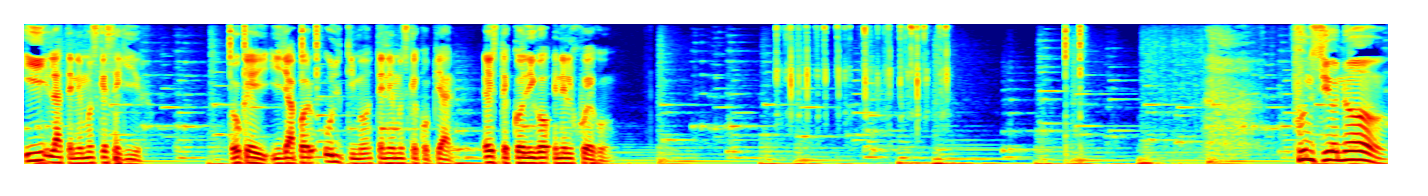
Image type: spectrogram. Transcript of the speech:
y la tenemos que seguir. Ok, y ya por último tenemos que copiar este código en el juego. ¡Funcionó!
